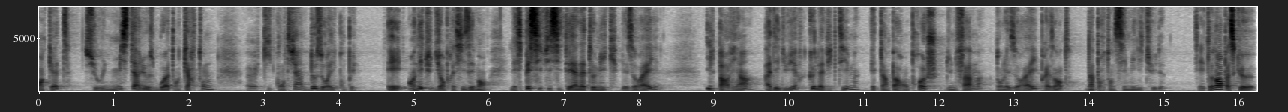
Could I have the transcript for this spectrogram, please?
enquête sur une mystérieuse boîte en carton qui contient deux oreilles coupées. Et en étudiant précisément les spécificités anatomiques des oreilles, il parvient à déduire que la victime est un parent proche d'une femme dont les oreilles présentent d'importantes similitudes. C'est étonnant parce que euh,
